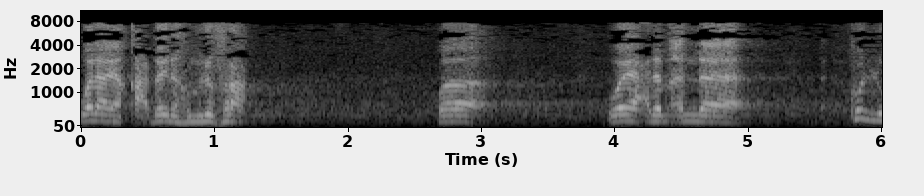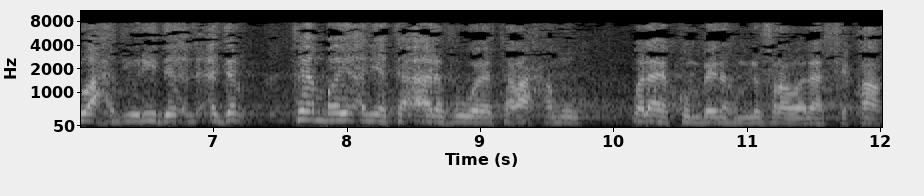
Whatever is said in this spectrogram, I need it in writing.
ولا يقع بينهم نفرة. و ويعلم أن كل واحد يريد الأجر فينبغي أن يتآلفوا ويتراحموا ولا يكون بينهم نفرة ولا شقاق.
